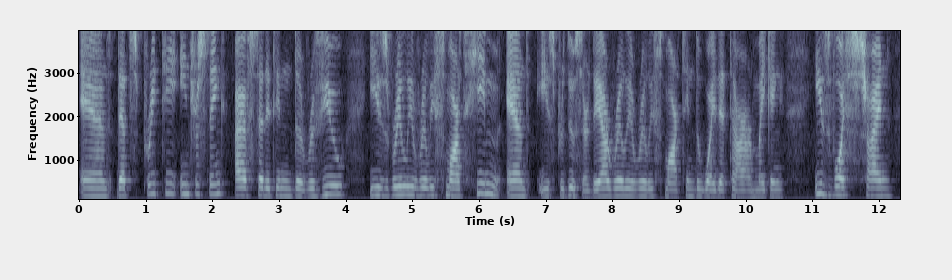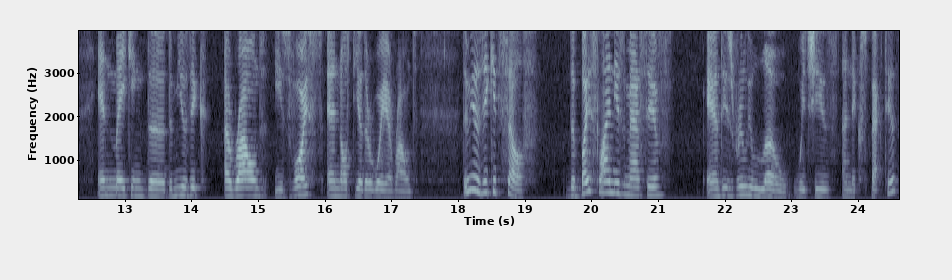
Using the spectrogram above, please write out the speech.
And that's pretty interesting. I've said it in the review is really really smart him and his producer. They are really really smart in the way that they are making his voice shine and making the the music around his voice and not the other way around. The music itself the bass line is massive and is really low which is unexpected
